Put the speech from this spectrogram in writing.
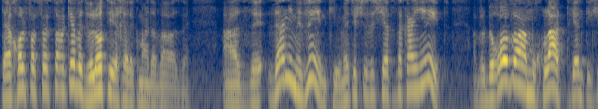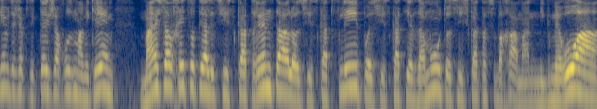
אתה יכול לפספס את הרכבת ולא תהיה חלק מהדבר הזה. אז אה, זה אני מבין, כי באמת יש איזושהי הצדקה עניינית. אבל ברוב המוחלט, כן, 99.9% מהמקרים, מה יש להלחיץ אותי על איזושהי עסקת רנטל, או איזושהי עסקת פליפ, או איזושהי עסקת יזמות, או איזושהי עסקת השבחה? מה, נגמרו, ה...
